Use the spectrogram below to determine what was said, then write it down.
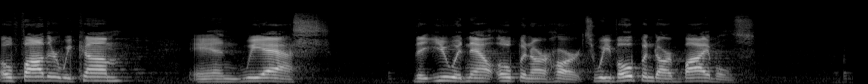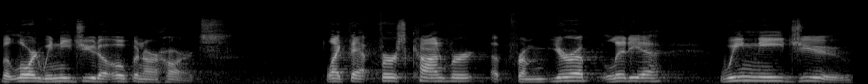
Oh, Father, we come and we ask that you would now open our hearts. We've opened our Bibles, but Lord, we need you to open our hearts. Like that first convert from Europe, Lydia, we need you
